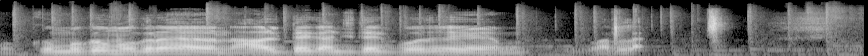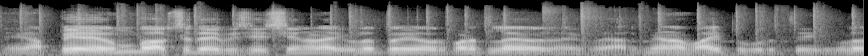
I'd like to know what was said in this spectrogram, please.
முக்கு முக்கு முக்குறேன். நாலு டேக் அஞ்சு டேக் போது வரல. நீங்கள் அப்பயே ரொம்ப அப்செட் ஆகிடுச்சு என்னடா இவ்வளோ பெரிய ஒரு படத்தில் அருமையான வாய்ப்பு கொடுத்து இவ்வளோ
